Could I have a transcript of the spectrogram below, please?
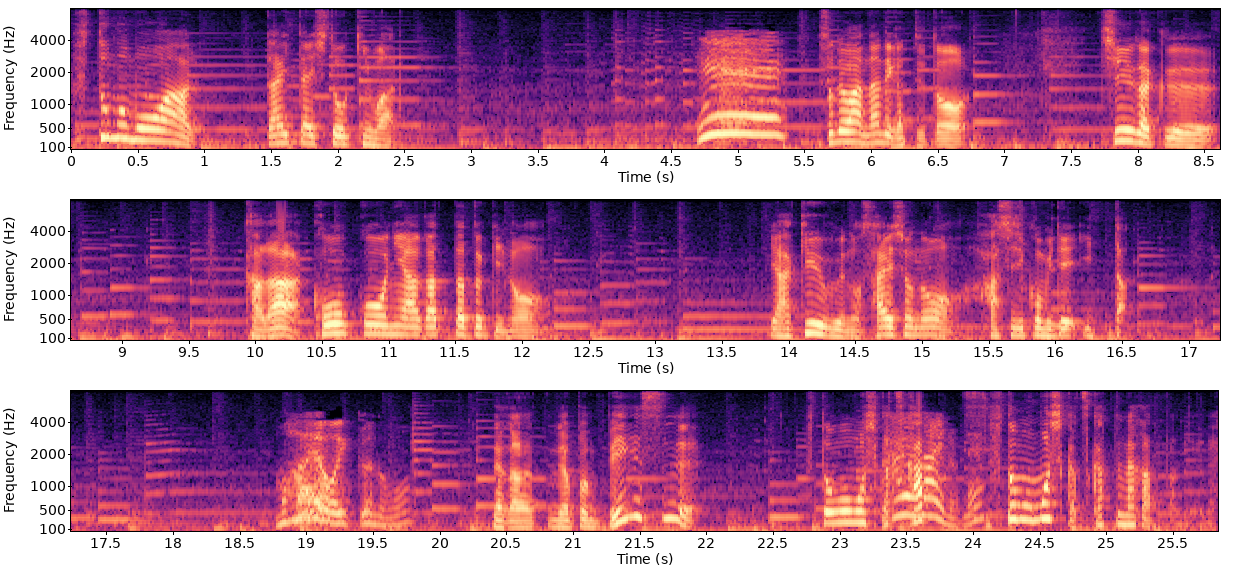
太ももはある。大腿四頭筋はある。ええそれは何でかっていうと中学から高校に上がった時の野球部の最初の走り込みで行った前を行くの？だからやっぱベース太ももしか使使えないのね太ももしか使ってなかったんだよね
